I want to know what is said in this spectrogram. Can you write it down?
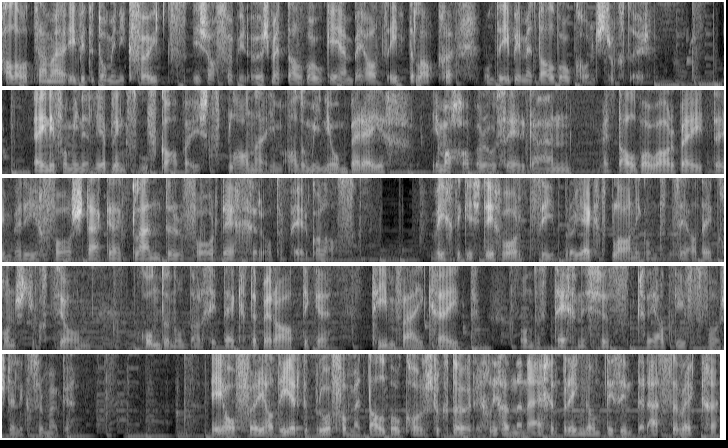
Hallo zusammen, ich bin Dominik Feutz, ich arbeite bei Ösch Metallbau GmbH zu Interlaken und ich bin Metallbaukonstrukteur. Eine meiner Lieblingsaufgaben ist das Planen im Aluminiumbereich. Ich mache aber auch sehr gerne Metallbauarbeiten im Bereich von Stegen, Geländer, Vordächer oder Pergolas. Wichtige Stichworte sind Projektplanung und CAD-Konstruktion, Kunden- und Architektenberatungen, Teamfähigkeit und ein technisches, kreatives Vorstellungsvermögen. Ich hoffe, ich habe dir den Beruf des Metallbaukonstrukteurs ein bisschen näher bringen und dein Interesse wecken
